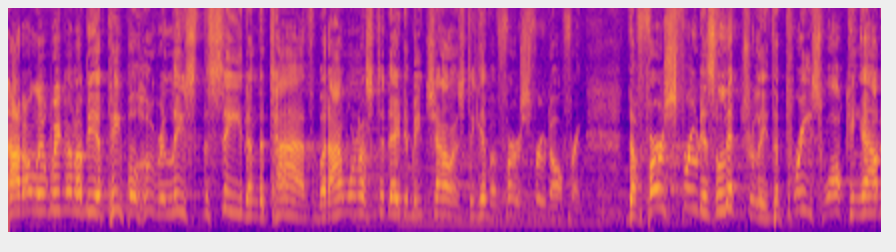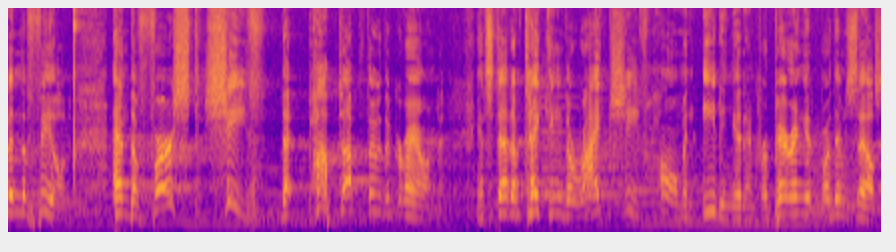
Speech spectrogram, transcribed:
Not only are we going to be a people who release the seed and the tithe, but I want us today to be challenged to give a first fruit offering. The first fruit is literally the priest walking out in the field, and the first sheaf that popped up through the ground. Instead of taking the ripe sheaf home and eating it and preparing it for themselves,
